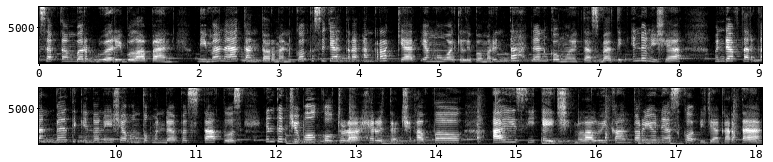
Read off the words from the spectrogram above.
September 2008, di mana kantor Menko Kesejahteraan Rakyat yang mewakili pemerintah dan komunitas batik Indonesia mendaftarkan batik Indonesia untuk mendapat status Intangible Cultural Heritage atau ICH melalui kantor UNESCO di Jakarta.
